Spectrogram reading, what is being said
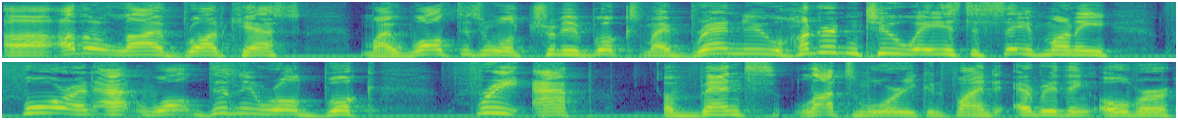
uh, other live broadcasts, my Walt Disney World trivia books, my brand new 102 Ways to Save Money for and at Walt Disney World book, free app, events, lots more. You can find everything over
